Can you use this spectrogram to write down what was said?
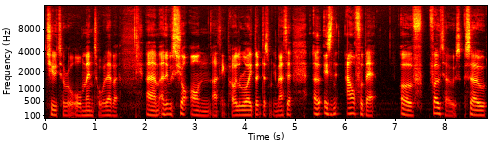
tutor or, or mentor, or whatever, um, and it was shot on I think Polaroid, but it doesn't really matter. Uh, is an alphabet of photos. So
